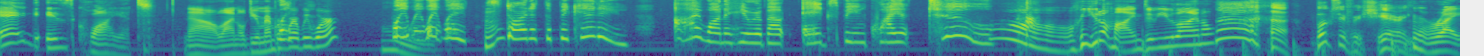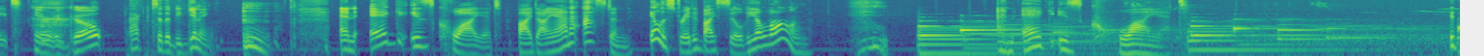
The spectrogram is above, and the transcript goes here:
egg is quiet. Now, Lionel, do you remember where we were? Wait, wait, wait, wait. Start at the beginning. I want to hear about eggs being quiet too. Oh, you don't mind, do you, Lionel? Ah, books are for sharing. Right. Here we go. Back to the beginning. An Egg is Quiet by Diana Aston, illustrated by Sylvia Long. An egg is quiet. It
